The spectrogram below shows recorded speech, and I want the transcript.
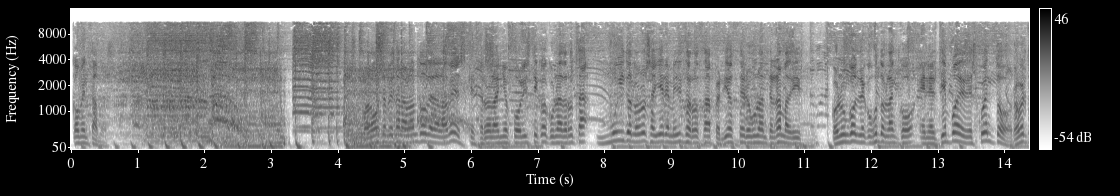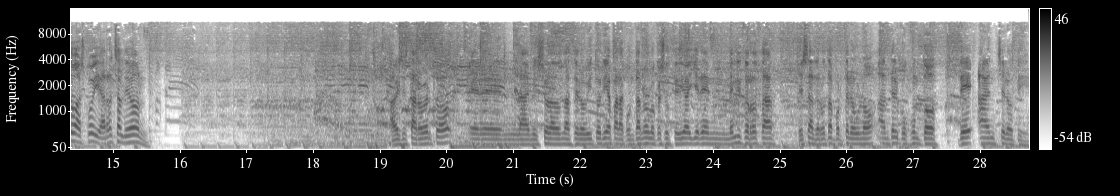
Comenzamos. Bueno, vamos a empezar hablando del Alavés, que cerró el año futbolístico con una derrota muy dolorosa ayer en Medizorroza. Perdió 0-1 ante el Real Madrid con un gol del conjunto blanco en el tiempo de descuento. Roberto Vascoy, Arracha León. A ver si está Roberto en la emisora Onda Cero Vitoria para contarnos lo que sucedió ayer en Mendizorroza, esa derrota por 0-1 ante el conjunto de Ancelotti.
